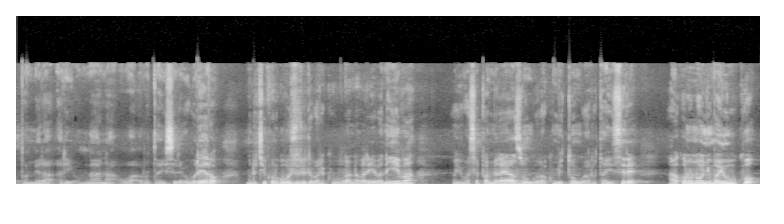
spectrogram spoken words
Pamela ari umwana wa Rutayisire. Ubu rero mu rukiko rw'ubujurire bari kuburana bareba niba uyu Pamela yazungura ku mitungo ya Rutayisire ariko noneho nyuma y'uko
